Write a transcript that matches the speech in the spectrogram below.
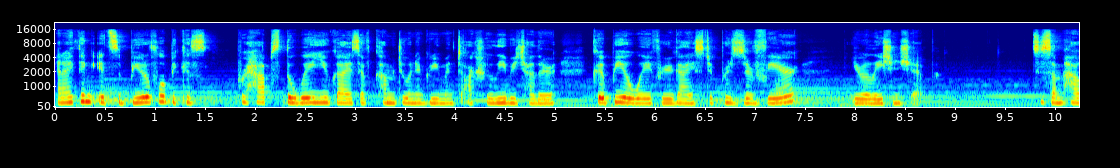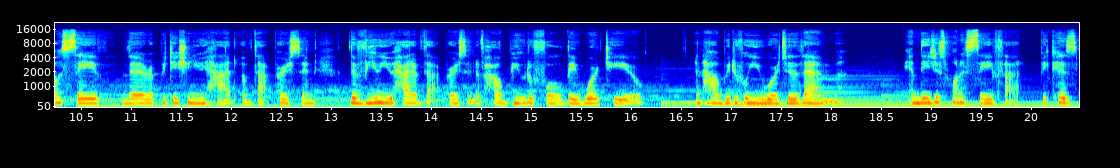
And I think it's beautiful because perhaps the way you guys have come to an agreement to actually leave each other could be a way for you guys to persevere your relationship to somehow save the reputation you had of that person, the view you had of that person, of how beautiful they were to you and how beautiful you were to them. And they just want to save that because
